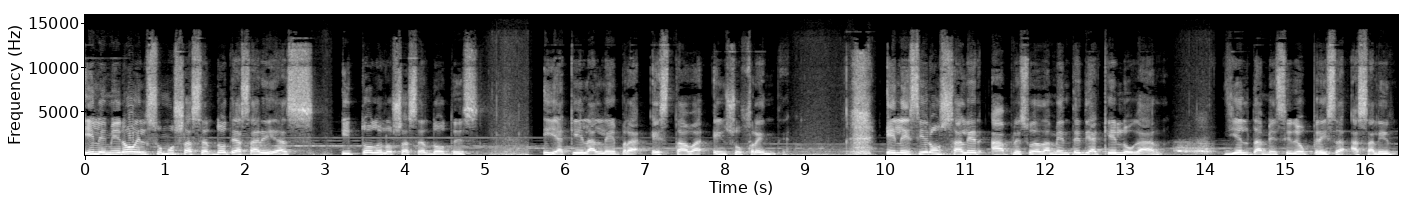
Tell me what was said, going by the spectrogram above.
Y le miró el sumo sacerdote Azareas y todos los sacerdotes, y aquella lepra estaba en su frente. Y le hicieron salir apresuradamente de aquel lugar y él también se dio presa a salir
